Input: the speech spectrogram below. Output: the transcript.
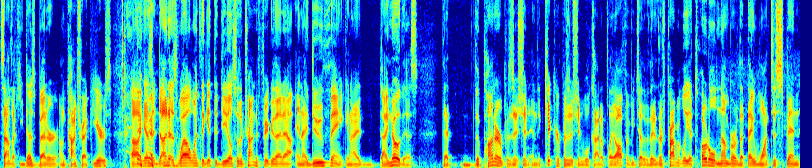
sounds like he does better on contract years. Uh, he hasn't done as well once they get the deal, so they're trying to figure that out. And I do think, and I I know this that the punter position and the kicker position will kind of play off of each other. There's probably a total number that they want to spend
